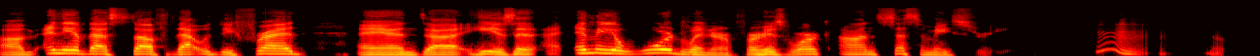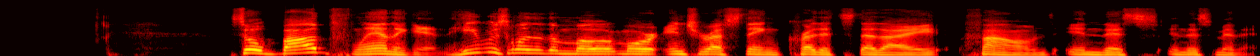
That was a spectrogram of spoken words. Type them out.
um, any of that stuff, that would be Fred. And uh, he is an Emmy Award winner for his work on Sesame Street. Hmm. So Bob Flanagan, he was one of the more more interesting credits that I found in this in this minute.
